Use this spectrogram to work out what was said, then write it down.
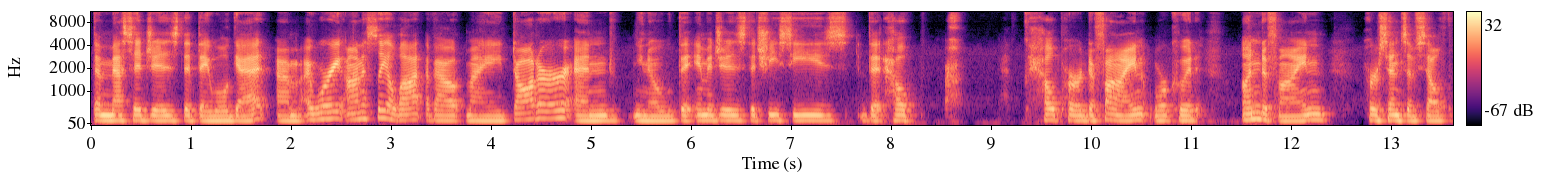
the messages that they will get. Um, I worry honestly a lot about my daughter and you know the images that she sees that help help her define or could undefine her sense of self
